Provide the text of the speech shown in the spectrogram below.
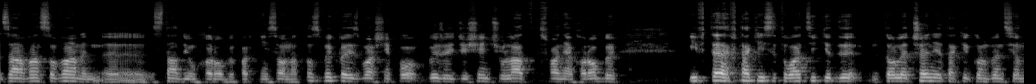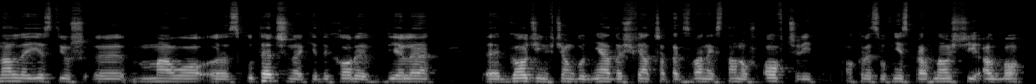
zaawansowanym e, stadium choroby Parkinsona. To zwykle jest właśnie powyżej 10 lat trwania choroby i w, te, w takiej sytuacji, kiedy to leczenie takie konwencjonalne jest już e, mało e, skuteczne, kiedy chory wiele godzin w ciągu dnia doświadcza tak zwanych stanów off, czyli okresów niesprawności albo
